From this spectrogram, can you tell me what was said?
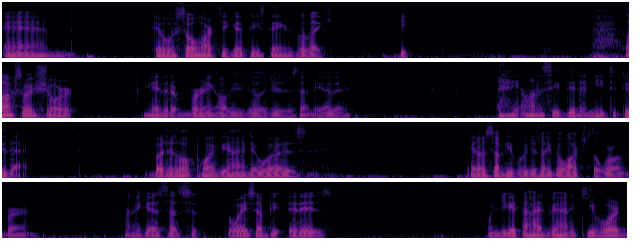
and it was so hard to get these things. But like, he. Long story short, he ended up burning all these villages, this that, and the other. And he honestly didn't need to do that. But his whole point behind it was you know, some people just like to watch the world burn, and I guess that's the way some people it is. When you get to hide behind a keyboard,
